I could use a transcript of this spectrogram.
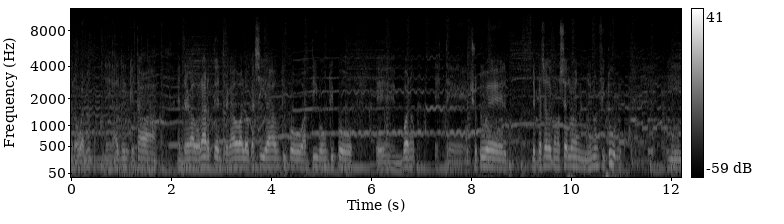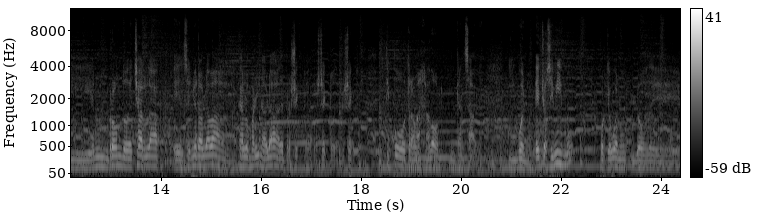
pero bueno, eh, alguien que estaba entregado al arte, entregado a lo que hacía, un tipo activo, un tipo, eh, bueno, este, yo tuve el, placer de conocerlo en, en un Fitur y en un rondo de charla el señor hablaba, Carlos Marín hablaba de proyectos, de proyectos, de proyectos, tipo trabajador, incansable. Y bueno, hecho a sí mismo, porque bueno, lo de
